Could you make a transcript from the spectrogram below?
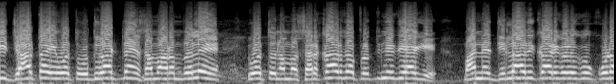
ಈ ಜಾಥಾ ಇವತ್ತು ಉದ್ಘಾಟನೆ ಸಮಾರಂಭದಲ್ಲಿ ಇವತ್ತು ನಮ್ಮ ಸರ್ಕಾರದ ಪ್ರತಿನಿಧಿಯಾಗಿ ಮಾನ್ಯ ಜಿಲ್ಲಾಧಿಕಾರಿಗಳಿಗೂ ಕೂಡ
